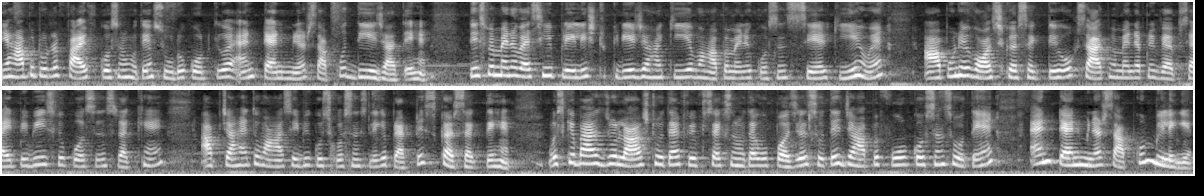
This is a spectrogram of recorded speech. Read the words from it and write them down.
यहाँ पर टोटल फाइव क्वेश्चन होते हैं सूडो कोड के एंड टेन मिनट्स आपको दिए जाते हैं। तो इस पर मैंने वैसे ही प्लेलिस्ट क्रिएट जहाँ की है, वहाँ पर मैंने क्वेश्चन शेयर किए हुए हैं। आप उन्हें वॉच कर सकते हो। साथ में मैंने अपने वेबसाइट पे भी इसके क्वेश्चंस रखे हैं। आप चाहें तो वहाँ से भी कुछ क्वेश्चंस लेके प्रैक्टिस कर सकते हैं। उसके बाद जो लास्ट होता है फिफ्थ सेक्शन होता है, वो पजल्स होते हैं, जहाँ पे फोर क्वेश्चंस होते हैं एंड टेन मिनट्स आपको मिलेंगे।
